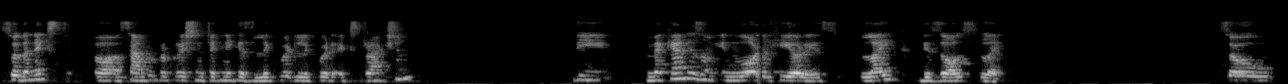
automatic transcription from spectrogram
So the next uh, sample preparation technique is liquid-liquid extraction. The mechanism involved here is like dissolves like. So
